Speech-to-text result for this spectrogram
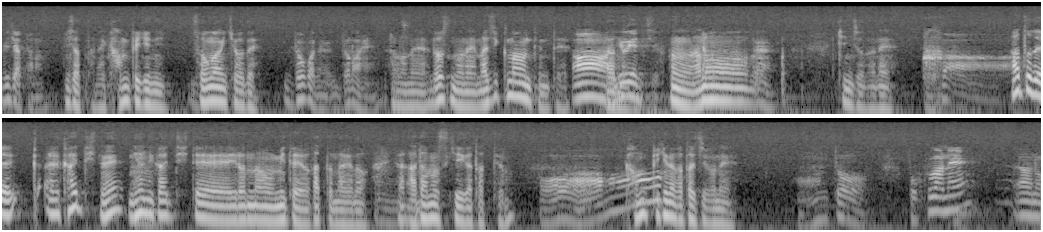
見ちゃったの？見ちゃったね。完璧に。双眼鏡で。どこでどの辺？あのねロスのねマジックマウンテンって。ああ遊園地。うんあのうん。近所だね。はあ。後でか帰ってきてね。日本に帰ってきていろんなのを見て分かったんだけど、うん。アダムスキー型っていうの？完璧な形をね。本当僕はねあの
